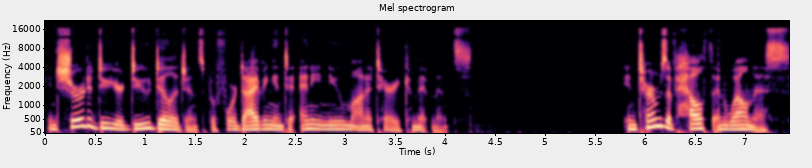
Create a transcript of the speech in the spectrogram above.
ensure to do your due diligence before diving into any new monetary commitments. In terms of health and wellness,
